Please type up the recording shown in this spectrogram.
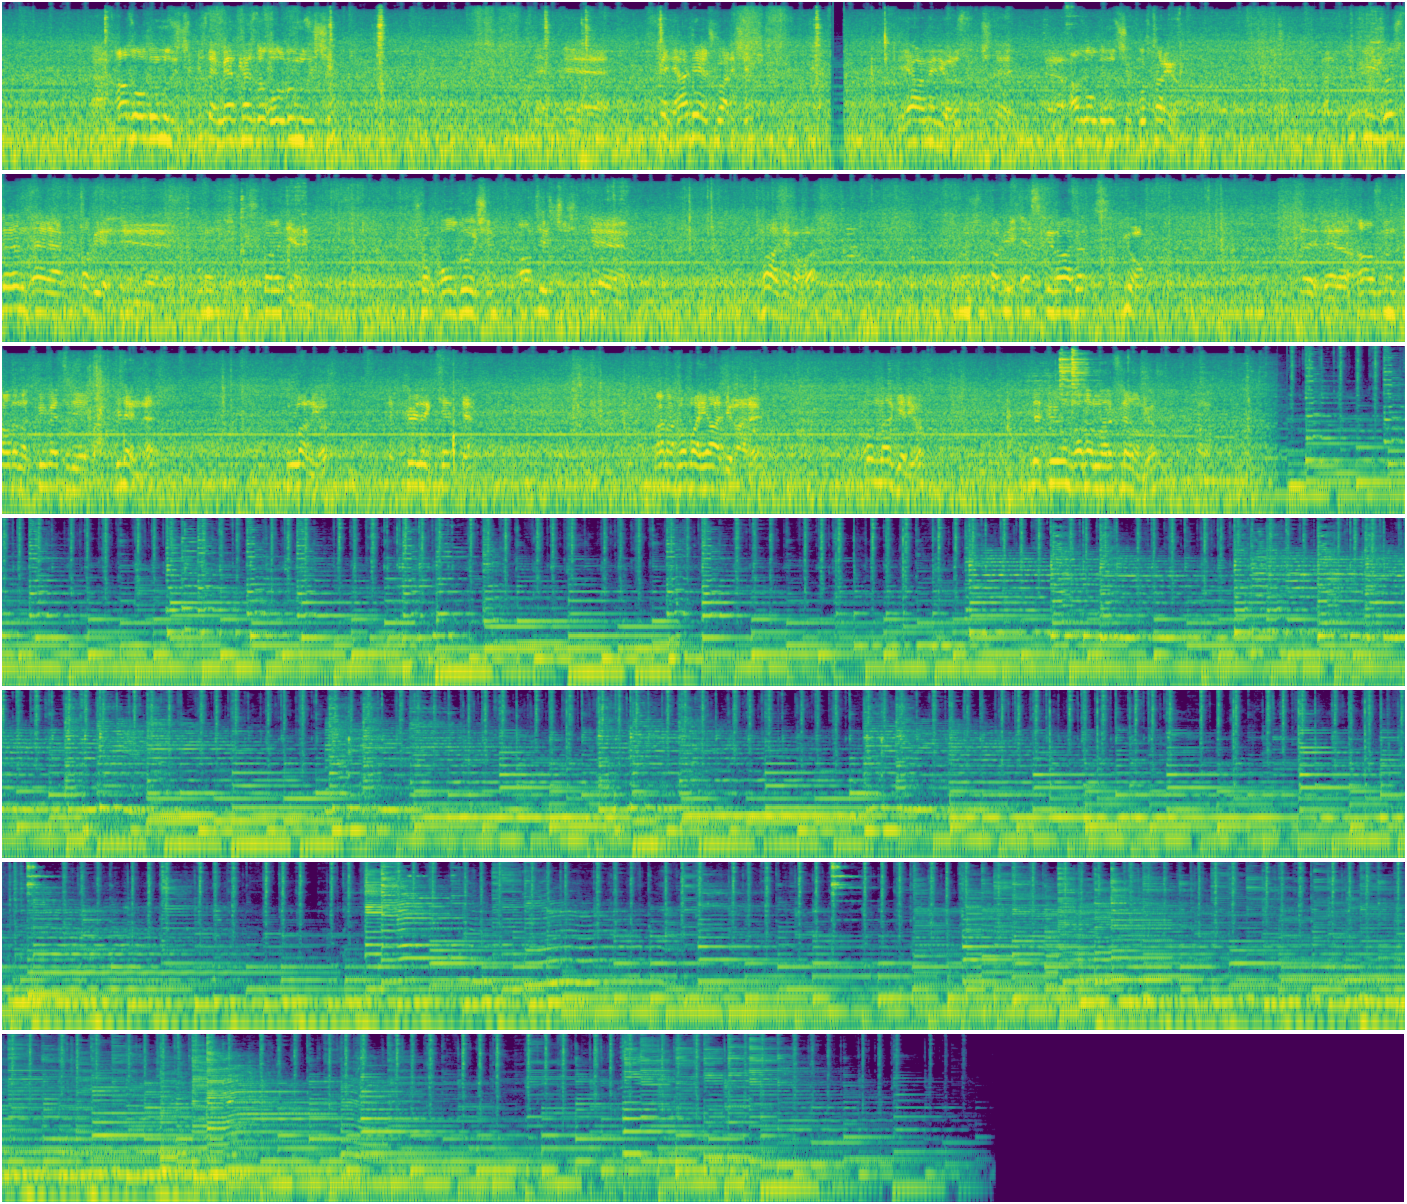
Yani az olduğumuz için, biz de merkezde olduğumuz için e, fena değil şu an için. Devam ediyoruz. İşte e, az olduğumuz için kurtarıyor. Gösteren e, tabii e, bunun düşmanı diyelim. Çok olduğu için 6 çeşit e, malzeme var. Bunun için tabii eski rağbet yok. İşte, e, ağzının tadını, kıymetini bilenler kullanıyor. İşte köydeki kentler, ana baba yadigarı, onlar geliyor. Bir de düğün kazanları falan oluyor.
